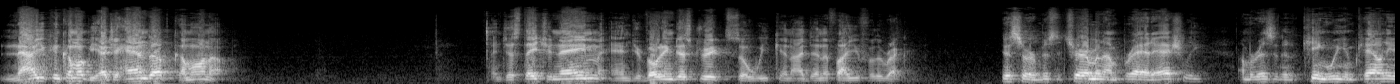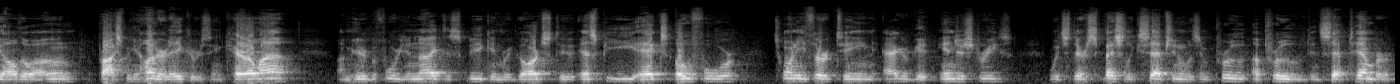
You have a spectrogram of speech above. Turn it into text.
Now you can come up. You had your hand up. Come on up. And just state your name and your voting district so we can identify you for the record. Yes, sir. Mr. Chairman, I'm Brad Ashley. I'm a resident of King William County, although I own approximately 100 acres in Caroline. I'm here before you tonight to speak in regards to SPEX 04 2013 Aggregate Industries, which their special exception was approved in September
